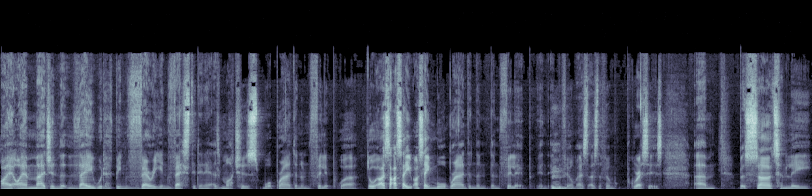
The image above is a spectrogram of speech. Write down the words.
I I imagine that they would have been very invested in it as much as what Brandon and Philip were. Or I, I say I say more Brandon than, than Philip in, in mm. the film as as the film progresses. Um, but certainly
